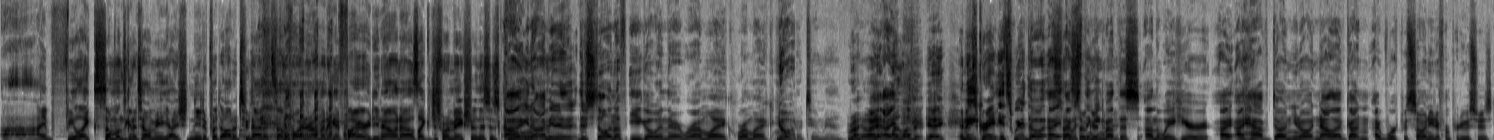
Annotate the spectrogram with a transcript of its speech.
I I feel like someone's gonna tell me I should need to put autotune on at some point, or I'm gonna get fired, you know. And I was like, just want to make sure this is cool. Uh, you know, I mean, and- there's still enough ego in there where I'm like, where I'm like, no auto tune, man. You Right, know, yeah, I love it. Yeah, And it's great. It's weird though. I, I sounds was so thinking about this on the way here. I, I have done, you know, now that I've gotten, I've worked with so many different producers.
